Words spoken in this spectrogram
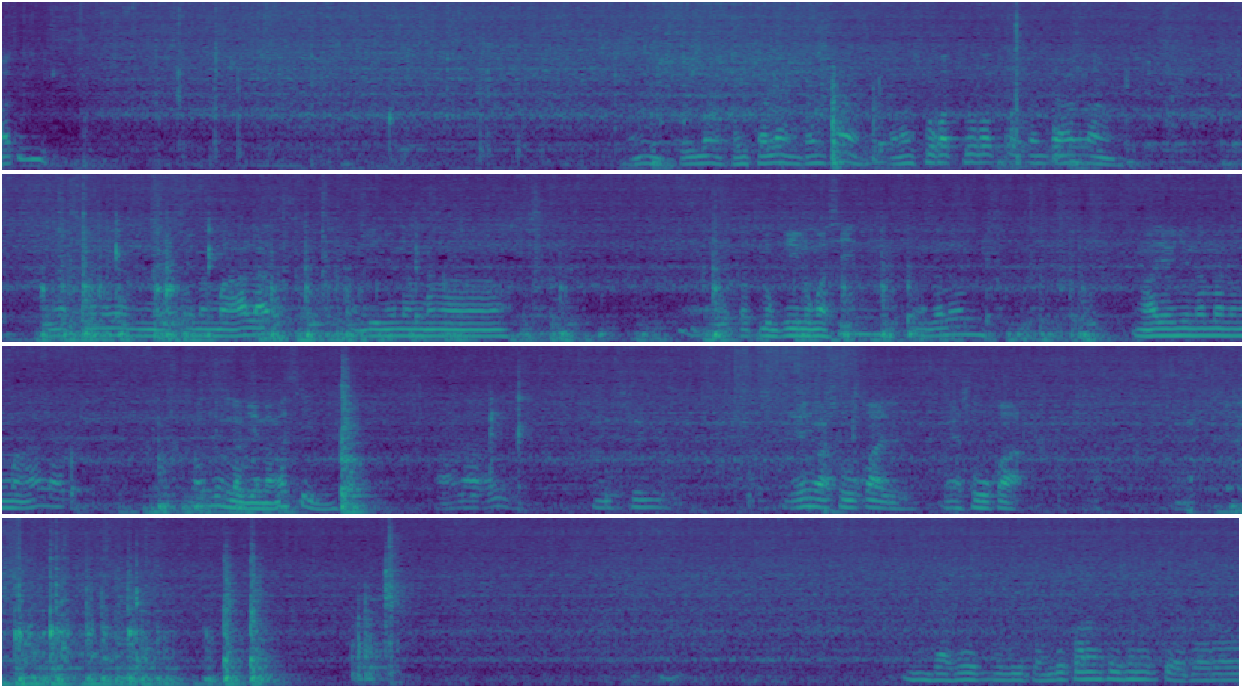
Atis. Ayun, ito lang, kanta lang, kanta. Walang sukat-sukat po, kantahan lang. Nasa na yung gusto ng mahalat. Hindi nyo ng mga uh, tatlong kilong asin. Mga ganun. Ayaw nyo naman ng mahalat. Huwag yung lagyan ng asin. Hala kayo. Yan yung asukal. May asuka. Ko. Hindi pa lang susunod ko eh, pero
